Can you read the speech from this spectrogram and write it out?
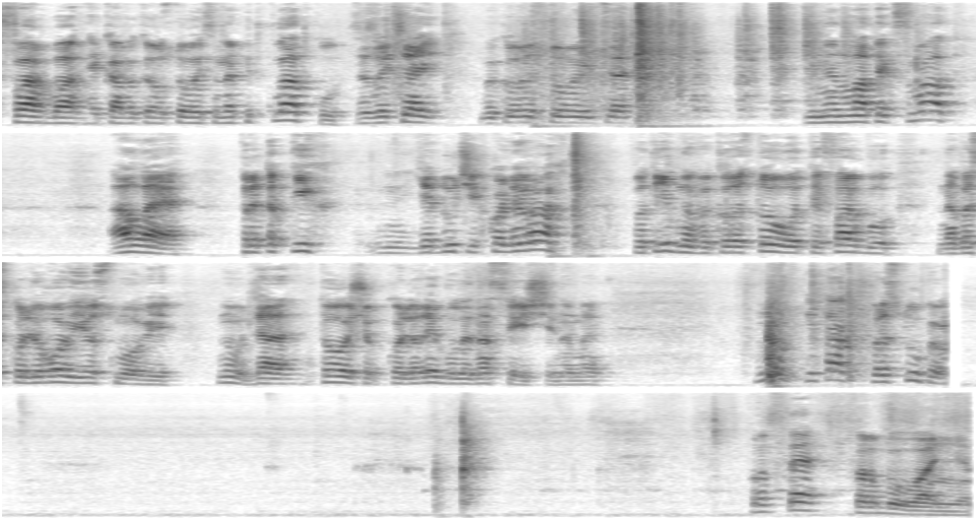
фарба, яка використовується на підкладку. Зазвичай використовується Innen Latex Matte, але при таких ядучих кольорах потрібно використовувати фарбу на безкольоровій основі. Ну, для того, щоб кольори були насищеними. Ну, і так, приступимо. Просте фарбування.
